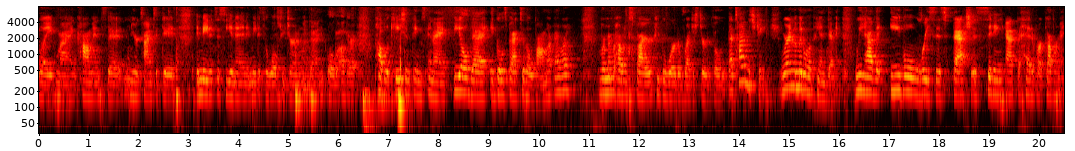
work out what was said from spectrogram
Like my comments that New York Times had did, it made it to CNN, it made it to the Wall Street Journal, and then all the other publication things. And I feel that it goes back to the Obama era. Remember how inspired people were to register to vote? That time has changed. We're in the middle of a pandemic. We have an evil, racist, fascist sitting at the head of our government.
